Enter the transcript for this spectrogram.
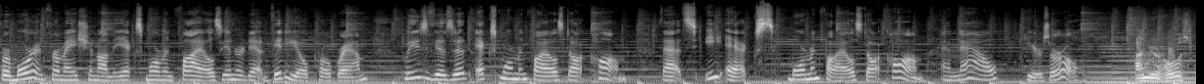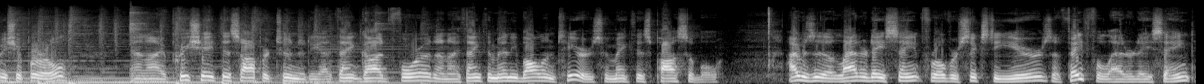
For more information on the Ex Mormon Files internet video program, please visit exmormonfiles.com. That's exmormonfiles.com. And now, here's Earl. I'm your host, Bishop Earl, and I appreciate this opportunity. I thank God for it, and I thank the many volunteers who make this possible. I was a Latter day Saint for over 60 years, a faithful Latter day Saint.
